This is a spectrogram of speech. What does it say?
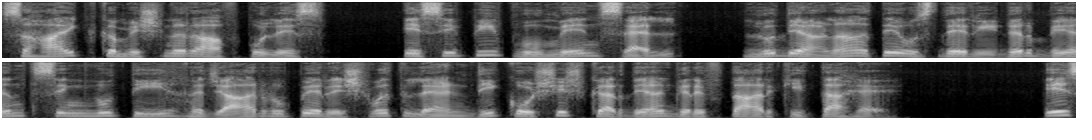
ਸਹਾਇਕ commissioner of police, ACP women cell, Ludhiana ਅਤੇ ਉਸ ਦੇ ਰੀਡਰ ਬੇਅੰਤ ਸਿੰਘ ਨੂੰ 30000 ਰੁਪਏ ਰਿਸ਼ਵਤ ਲੈਣ ਦੀ ਕੋਸ਼ਿਸ਼ ਕਰਦਿਆਂ ਗ੍ਰਿਫਤਾਰ ਕੀਤਾ ਹੈ। ਇਸ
